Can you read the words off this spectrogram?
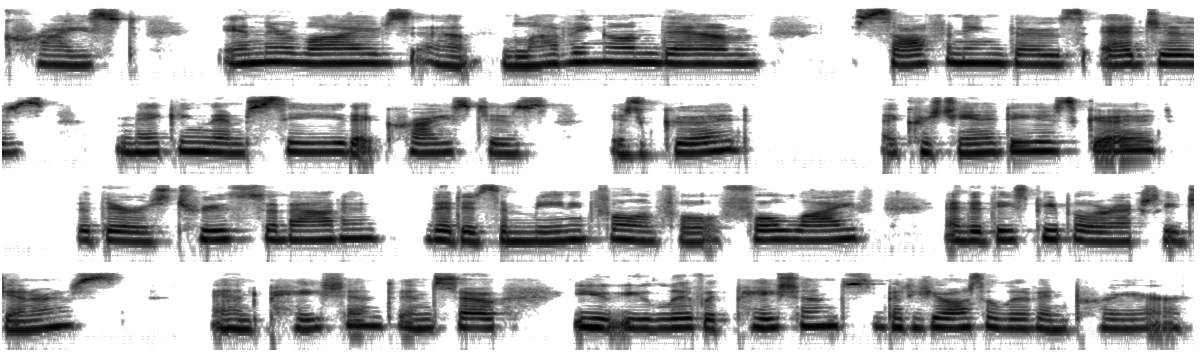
Christ in their lives, uh, loving on them, softening those edges, making them see that Christ is is good, that Christianity is good, that there is truths about it, that it's a meaningful and full full life and that these people are actually generous and patient. And so you you live with patience but you also live in prayer.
